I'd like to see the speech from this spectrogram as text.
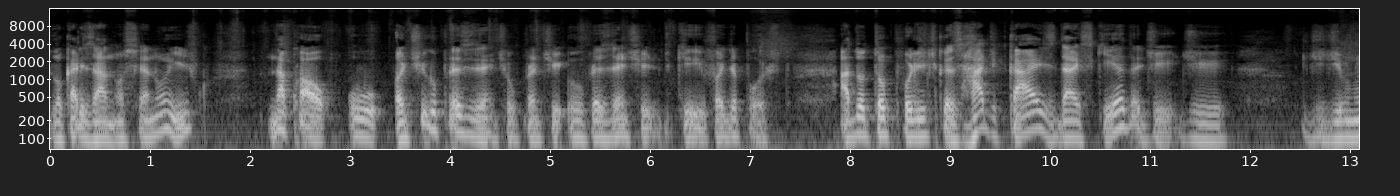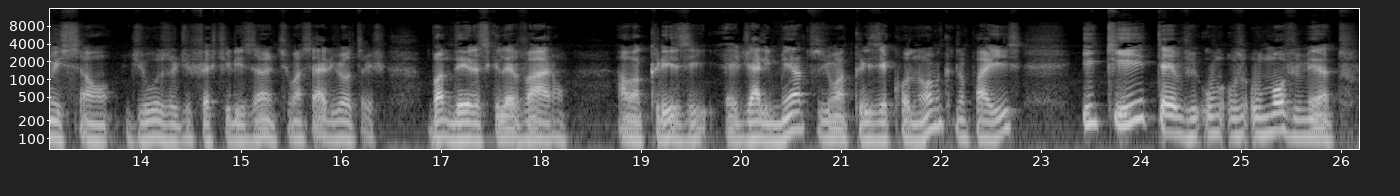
localizada no Oceano Índico, na qual o antigo presidente, o, o presidente que foi deposto, adotou políticas radicais da esquerda de, de, de diminuição de uso de fertilizantes, uma série de outras bandeiras que levaram a uma crise é, de alimentos e uma crise econômica no país, e que teve o, o, o movimento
